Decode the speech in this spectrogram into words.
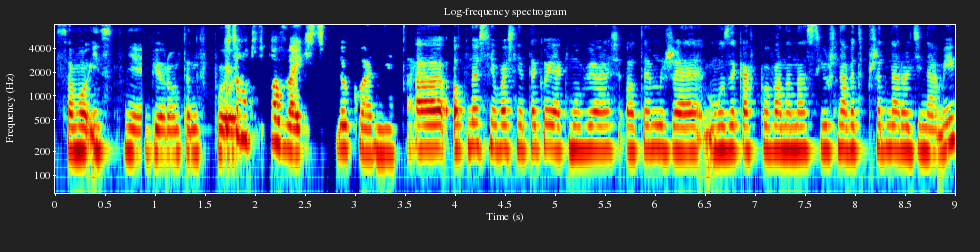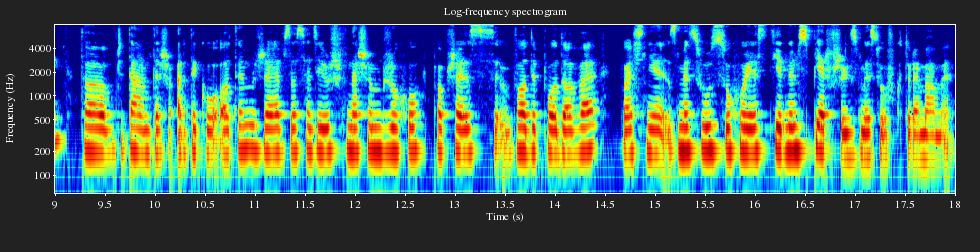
samoistnie biorą ten wpływ. Chcą w to wejść, dokładnie tak. A odnośnie właśnie tego, jak mówiłaś o tym, że muzyka wpływa na nas już nawet przed narodzinami, to czytałam też artykuł o tym, że w zasadzie już w naszym brzuchu poprzez wody płodowe właśnie zmysł słuchu jest jednym z pierwszych zmysłów, które mamy.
